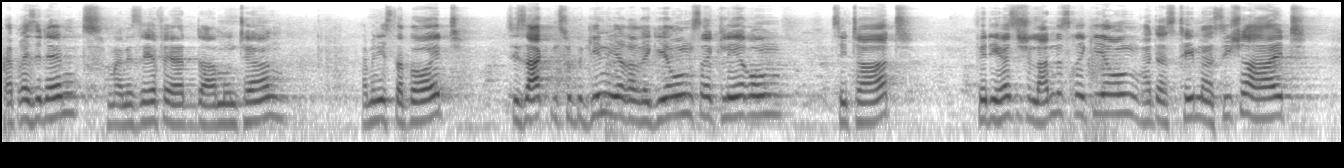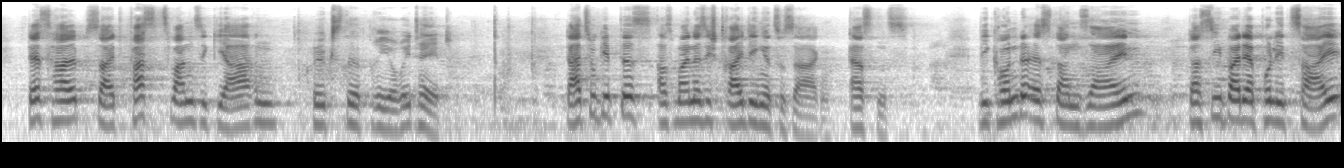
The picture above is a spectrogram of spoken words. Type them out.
Herr Präsident, meine sehr verehrten Damen und Herren! Herr Minister Beuth, Sie sagten zu Beginn Ihrer Regierungserklärung, Zitat, für die Hessische Landesregierung hat das Thema Sicherheit deshalb seit fast 20 Jahren höchste Priorität. Dazu gibt es aus meiner Sicht drei Dinge zu sagen. Erstens. Wie konnte es dann sein, dass Sie bei der Polizei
